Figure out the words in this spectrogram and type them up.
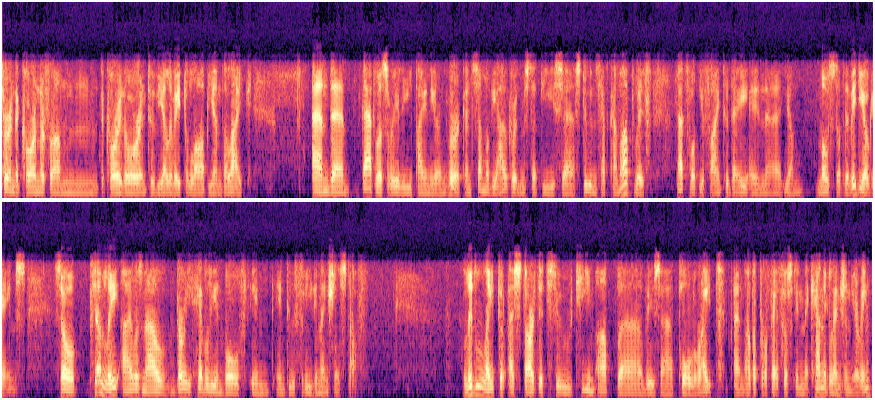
turn the corner from the corridor into the elevator lobby and the like. And uh, that was really pioneering work. And some of the algorithms that these uh, students have come up with, that's what you find today in uh, you know, most of the video games. So suddenly I was now very heavily involved in into three-dimensional stuff. A little later, I started to team up uh, with uh, Paul Wright and other professors in mechanical engineering.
